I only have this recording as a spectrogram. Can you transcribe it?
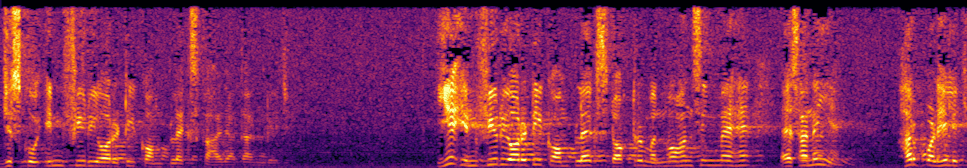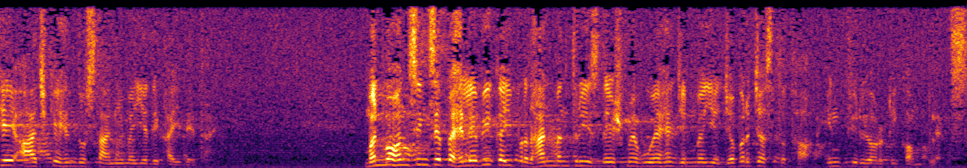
जिसको इंफीरियोरिटी कॉम्प्लेक्स कहा जाता है अंग्रेज़ी। ये inferiority complex doctor Manmohan Singh में है, ऐसा नहीं है। हर पढ़े लिखे आज के हिंदुस्तानी में यह दिखाई देता है। मनमोहन सिंह से पहले भी कई प्रधानमंत्री इस देश में हुए हैं, जिनमें यह ज़बरदस्त था इंफीरियोरिटी कॉम्प्लेक्स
